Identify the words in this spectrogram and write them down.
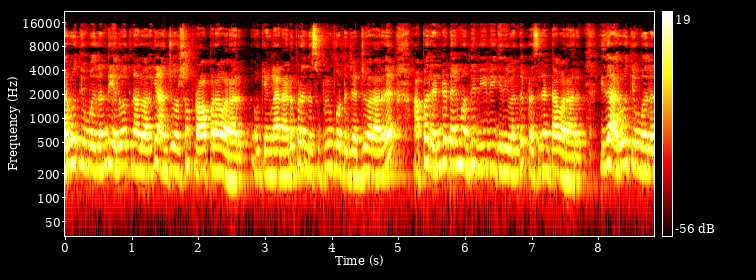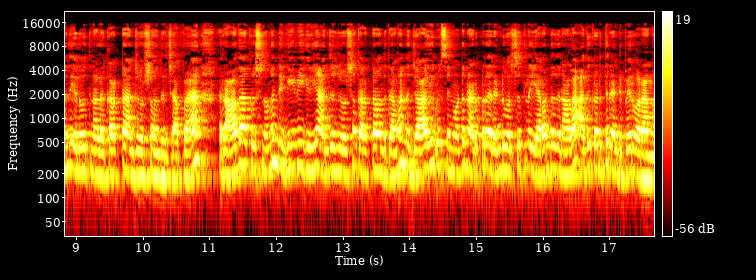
அறுபத்தி ஒன்பதுலேருந்து எழுபத்தி நாலு வரைக்கும் அஞ்சு வருஷம் ப்ராப்பராக வராரு. ஓகேங்களா? நடுப்புற இந்த சுப்ரீம் கோர்ட் ஜட்ஜ் வராரு. அப்போ ரெண்டு டைம் வந்து வி வி கிரி வந்து பிரசிடென்ட்டாக வராரு. இது அறுபத்தி ஒன்பதுலேருந்து எழுபத்தி நாலு. கரெக்டாக அஞ்சு வருஷம் வந்துருச்சு. அப்போ ராதாகிருஷ்ணனும் இந்த வி வி கிரியும் அஞ்சு அஞ்சு வருஷம் கரெக்டாக வந்துட்டாங்க. அந்த ஜாகிர் ஹுசேன் மட்டும் நடுப்புற ரெண்டு வருஷத்துல இறந்ததுனால அதுக்கடுத்து ரெண்டு பேர் வராங்க.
